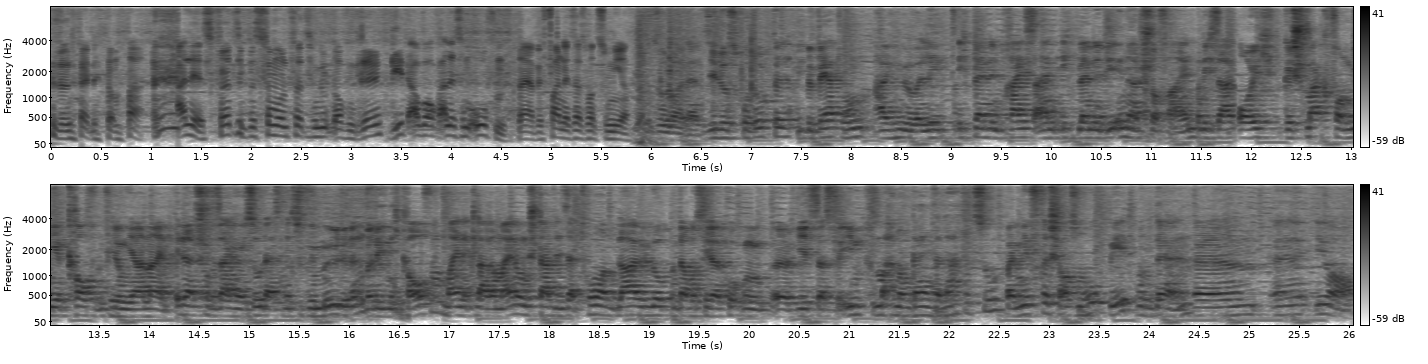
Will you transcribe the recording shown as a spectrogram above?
Also Leute, nochmal. Alles 40 bis 45 Minuten auf dem Grill, geht aber auch alles im Ofen. Naja, wir fahren jetzt erstmal zu mir. So Leute, Silos Produkte, die Bewertung habe ich mir überlegt. Ich blende den Preis ein, ich blende die Inhaltsstoffe ein und ich sage euch, Geschmack von mir, Kaufempfehlung, ja, nein. Inhaltsstoffe sage ich euch so, da ist mir zu viel Müll drin, würde ich nicht kaufen. Meine klare Meinung, Stabilisatoren, blablabla und da muss jeder gucken, äh, wie ist das für ihn. Wir machen noch einen geilen Salat dazu, bei mir frisch aus dem Hochbeet und dann, ähm, äh, ja,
